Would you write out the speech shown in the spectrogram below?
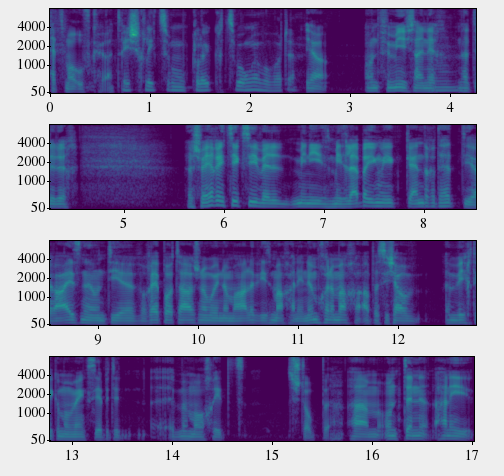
hat mal aufgehört. Bist du ein bisschen zum Glück gezwungen worden? Ja. Und für mich ist eigentlich mhm. natürlich eine schwere Zeit gewesen, weil meine, mein Leben irgendwie geändert hat. Die Reisen und die Reportagen, die ich normalerweise mache, habe ich nicht mehr machen Aber es ist auch ein wichtiger Moment gewesen, eben mal ein zu stoppen. Um, und dann habe ich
